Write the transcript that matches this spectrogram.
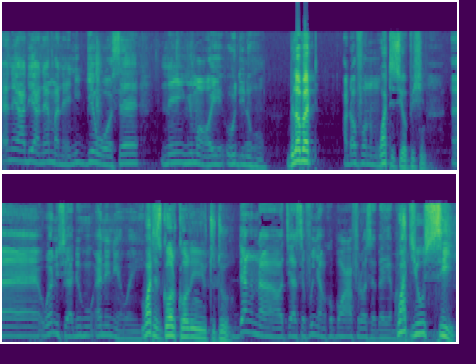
ɛne ade a ne ma n'ani gye wɔ sɛ ne nnwuma ɔyɛ ɔdi no ho Beloved, what is your vision? Ɛɛ wɔanusuade ho ɛne nea wɔyi What is God calling you to do? dɛn na ɔte asefo nyankopɔn afrɛ wo sɛ bɛyɛ ma What you see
